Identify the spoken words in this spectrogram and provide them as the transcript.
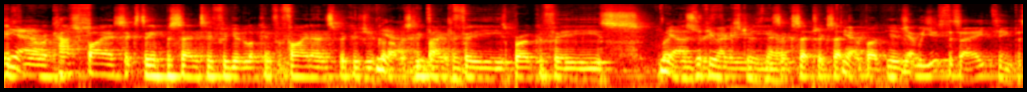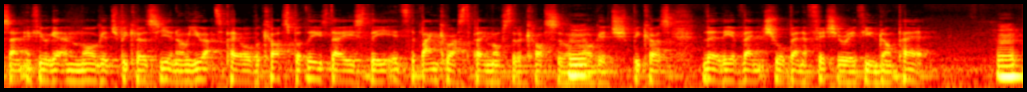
if Yeah. you're a cash buyer, 16% if you're looking for finance because you've got Yeah, obviously bank fees, broker fees, Yeah, there's a registry few extras fees, there. etc., etc. Yeah. But usually Yeah, we used to say 18% if you were getting a mortgage because you know you had to pay all the costs, but these days the it's the bank who has to pay most of the costs of a hmm. mortgage because they're the eventual beneficiary if you don't pay it. Hmm.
